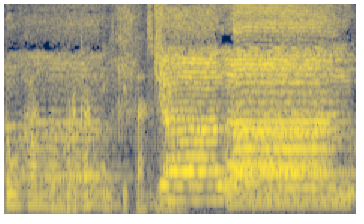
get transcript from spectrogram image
Tuhan memberkati kita semua. Jalan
